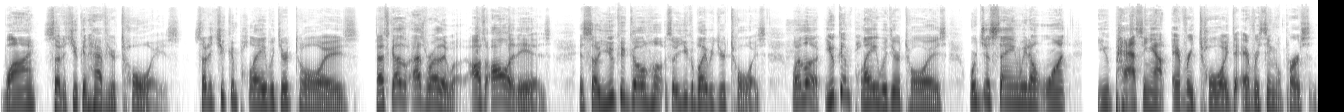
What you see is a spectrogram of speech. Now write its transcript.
Why? So that you can have your toys. So that you can play with your toys. That's that's they that's all it is. Is so you could go home so you can play with your toys. Well, look, you can play with your toys. We're just saying we don't want you passing out every toy to every single person.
